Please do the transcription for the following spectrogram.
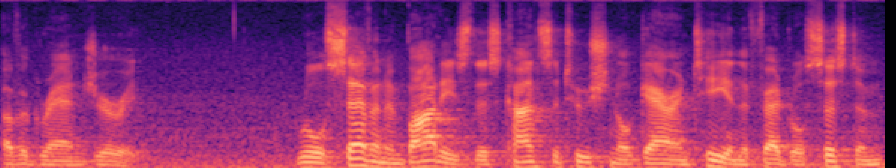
of a grand jury. Rule 7 embodies this constitutional guarantee in the federal system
